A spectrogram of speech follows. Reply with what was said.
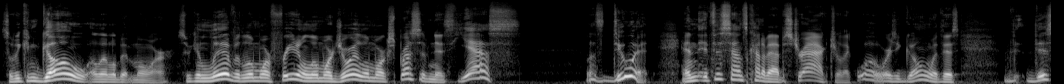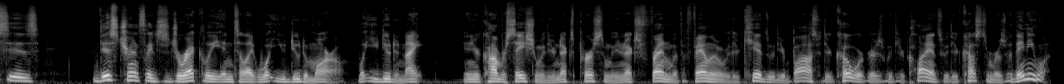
so we can go a little bit more. So we can live with a little more freedom, a little more joy, a little more expressiveness. Yes. Let's do it. And if this sounds kind of abstract or like, whoa, where's he going with this? Th- this is this translates directly into like what you do tomorrow, what you do tonight in your conversation with your next person, with your next friend, with a family member, with your kids, with your boss, with your coworkers, with your clients, with your customers, with anyone.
